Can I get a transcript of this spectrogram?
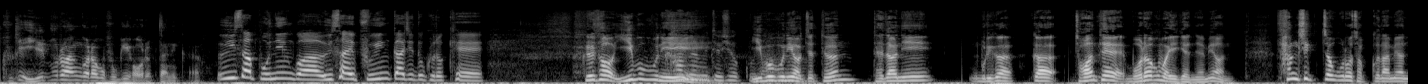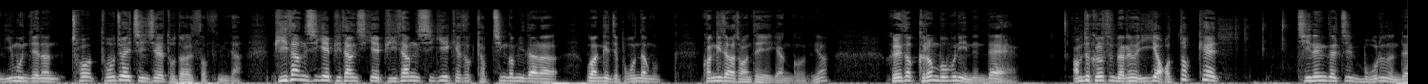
그게 일부러 한 거라고 보기가 어렵다니까요 의사 본인과 의사의 부인까지도 그렇게 그래서 이 부분이. 이 부분이 어쨌든 대단히 우리가 그러니까 저한테 뭐라고 막 얘기했냐면 상식적으로 접근하면 이 문제는 저 도저히 진실에 도달할 수 없습니다. 비상식에 비상식에 비상식이 계속 겹친 겁니다라고 한 게 이제 보건당국 관계자가 저한테 얘기한 거거든요. 그래서 그런 부분이 있는데 아무튼 그렇습니다. 그래서 이게 어떻게 진행될지 모르는데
